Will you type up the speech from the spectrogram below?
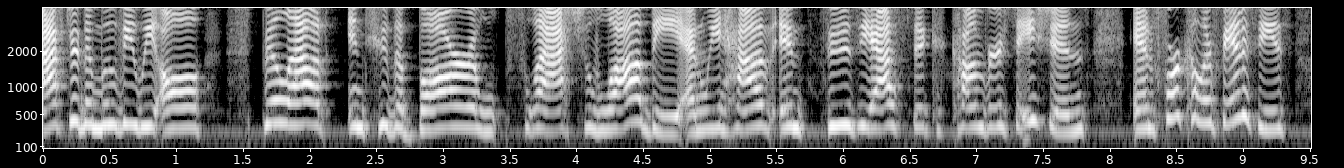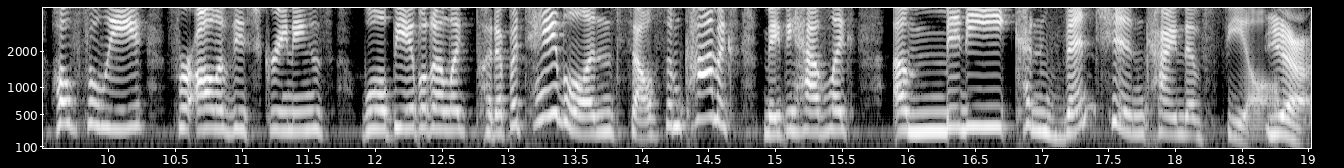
after the movie we all spill out into the bar slash lobby and we have enthusiastic conversations. And Four Color Fantasies hopefully for all of these screenings we'll be able to like put up a table and sell some comics. Maybe have like a mini convention kind of feel. Yeah,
